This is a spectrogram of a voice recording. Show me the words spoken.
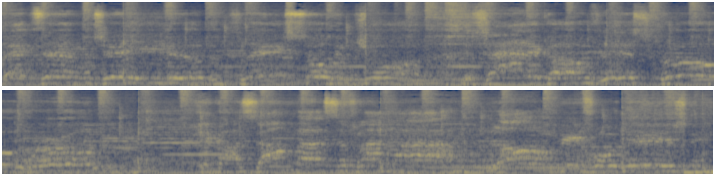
rectangle the flex so impure The static of this cruel world. It got some fly long before this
